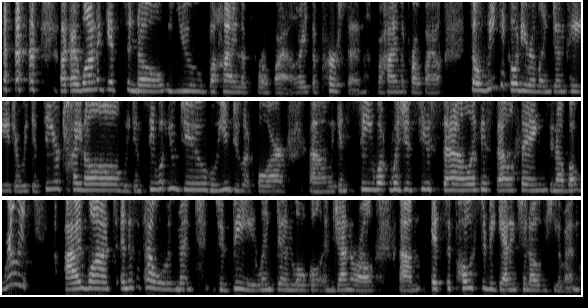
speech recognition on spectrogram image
like I want to get to know you behind the profile, right? The person behind the profile. So we could go to your LinkedIn page and we can see your title, we can see what you do, who you do it for, uh, we can see what widgets you sell if you sell things, you know, but really I want, and this is how it was meant to be LinkedIn local in general. Um, it's supposed to be getting to know the human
